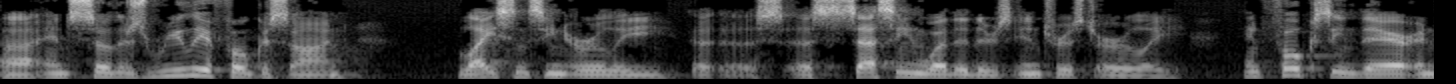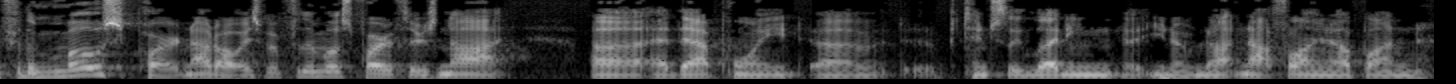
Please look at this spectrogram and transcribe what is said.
Uh, and so there's really a focus on licensing early, uh, assessing whether there's interest early, and focusing there. And for the most part, not always, but for the most part, if there's not, uh, at that point, uh, potentially letting, uh, you know, not, not following up on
